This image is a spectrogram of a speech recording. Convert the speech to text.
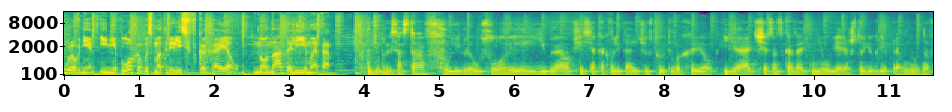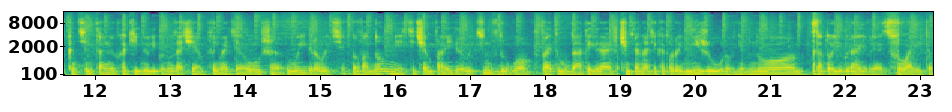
уровне и неплохо бы смотрелись в КХЛ. Но надо ли им это? У игры состав, у игры условия, и игра вообще себя как влетает чувствует в ХЛ. Я, честно сказать, не уверен, что игре прям нужно в континентальную хоккейную лигу. Ну зачем? Понимаете, лучше выигрывать в одном месте, чем проигрывать в другом. Поэтому да, ты играешь в чемпионате, который ниже уровнем, но зато игра является фаворитом.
